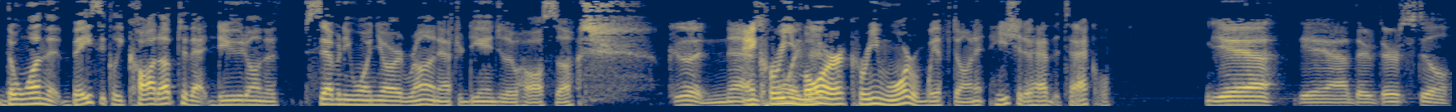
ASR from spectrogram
the one that basically caught up to that dude on the 71 yard run after DeAngelo Hall sucked. Goodness. and Kareem they're- Moore, Kareem Moore whiffed on it. He should have had the tackle. Yeah, yeah, they're they're still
